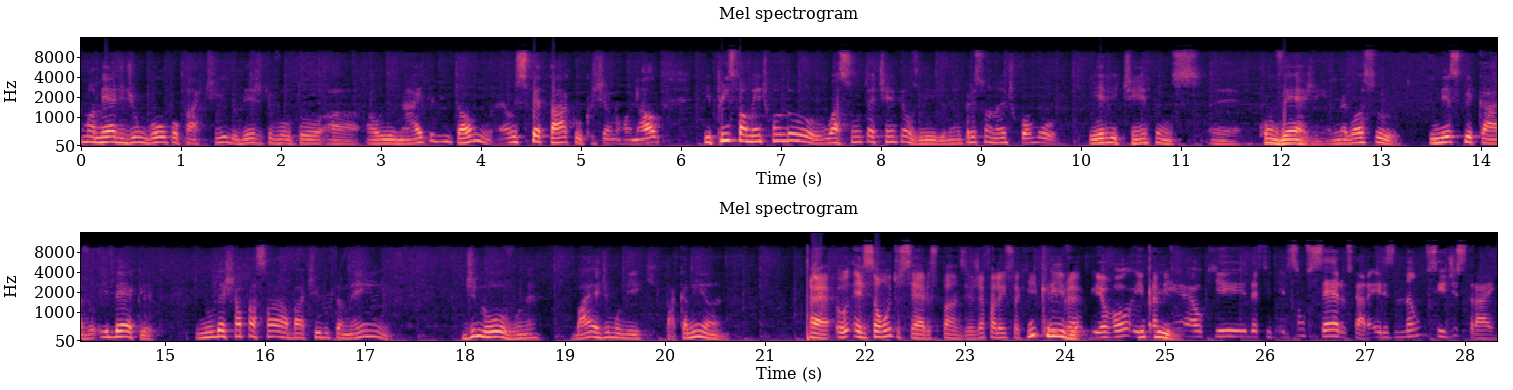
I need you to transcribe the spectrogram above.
Uma média de um gol por partido desde que voltou a, ao United. Então é um espetáculo Cristiano Ronaldo. E principalmente quando o assunto é Champions League. Né? Impressionante como ele e Champions é, convergem. É um negócio inexplicável. E Beckler, não deixar passar batido também, de novo, né? Bayern de Munique, tá caminhando. É, eles são muito sérios, Panzi. Eu já falei isso aqui. Incrível. E, eu vou, e pra mim é o que define. Eles são sérios, cara. Eles não se distraem.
